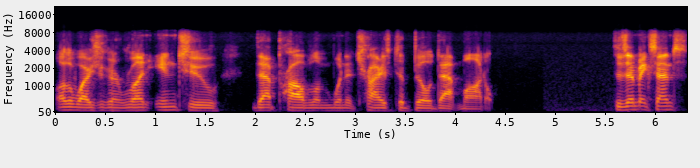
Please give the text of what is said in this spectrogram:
Otherwise, you're going to run into that problem when it tries to build that model. Does that make sense?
